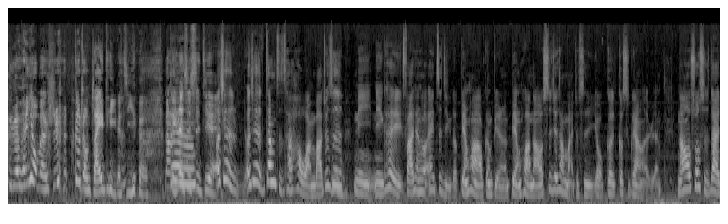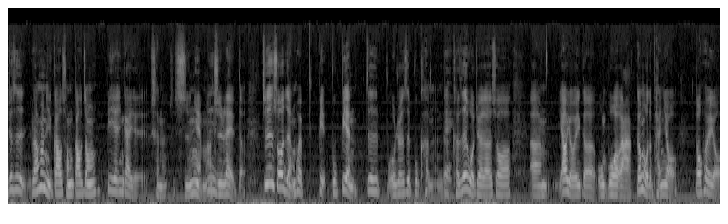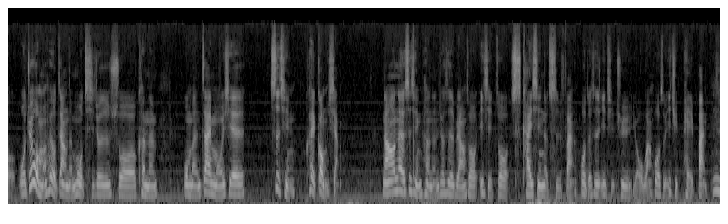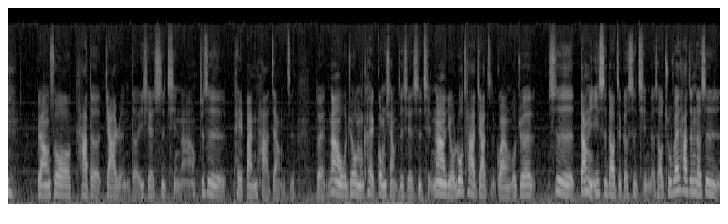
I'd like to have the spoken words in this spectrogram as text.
你的朋友们是各种载体的集合，让你认识世界。啊、而且而且这样子才好玩吧？就是你你可以发现说，哎、欸，自己的变化要跟别人的变化，然后世界上本来就是有各各式各样的人。然后说实在，就是比方说你高从高中毕业，应该也可能十年嘛之类的。就是说人会变不变，就是我觉得是不可能的。可是我觉得说，嗯，要有一个我我啊，跟我的朋友都会有，我觉得我们会有这样的默契，就是说可能我们在某一些事情可以共享，然后那个事情可能就是比方说一起做开心的吃饭，或者是一起去游玩，或者是一起陪伴。嗯。比方说他的家人的一些事情啊，就是陪伴他这样子，对。那我觉得我们可以共享这些事情。那有落差的价值观，我觉得是当你意识到这个事情的时候，除非他真的是，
